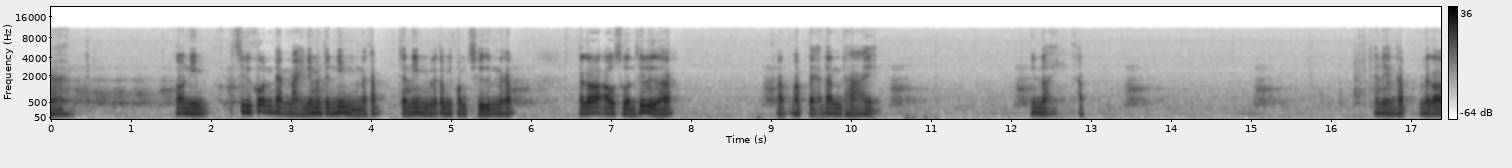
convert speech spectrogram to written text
อ่าก็นี้ซิลิโคนแผ่นใหม่นี่มันจะนิ่มนะครับ จะนิ่มแล้วก็มีความชื้นนะครับ แล้วก็เอาส่วนที่เหลือ ครับมาแปะด้านท้าย นิดหน่อยครับแค่นี้เองครับ แล้วก็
